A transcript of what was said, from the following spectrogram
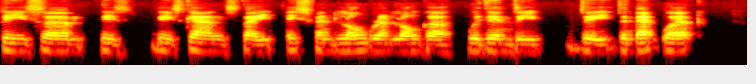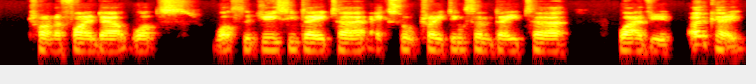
these um, these these gangs they they spend longer and longer within the the the network trying to find out what's what's the juicy data exfiltrating some data what have you okay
